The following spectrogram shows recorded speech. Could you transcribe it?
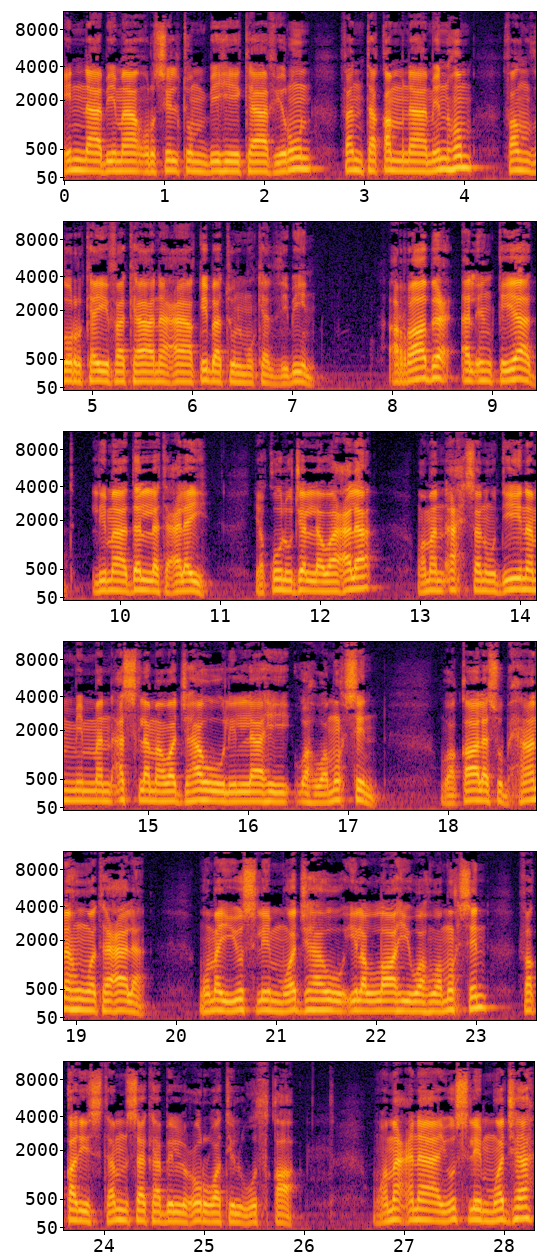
إنا بما أرسلتم به كافرون فانتقمنا منهم فانظر كيف كان عاقبة المكذبين. الرابع الانقياد لما دلت عليه. يقول جل وعلا ومن أحسن دينا ممن أسلم وجهه لله وهو محسن. وقال سبحانه وتعالى ومن يسلم وجهه إلى الله وهو محسن فقد استمسك بالعروة الوثقى ومعنى يسلم وجهه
